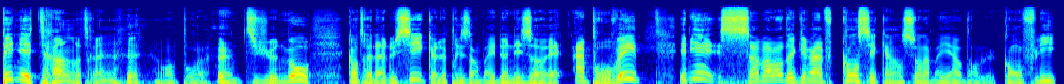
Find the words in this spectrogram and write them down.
pénétrantes, hein, pour un petit jeu de mots, contre la Russie, que le président Biden les aurait approuvées, eh bien, ça va avoir de graves conséquences sur la manière dont le conflit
